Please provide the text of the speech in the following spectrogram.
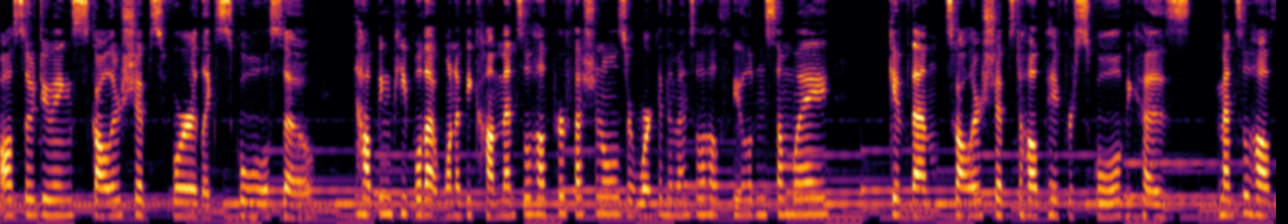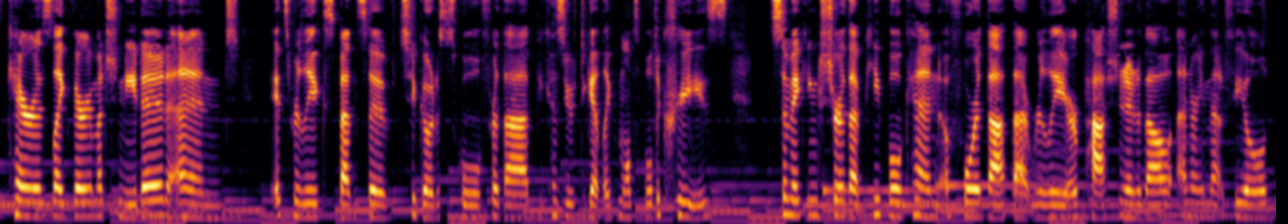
Also, doing scholarships for like school. So, helping people that want to become mental health professionals or work in the mental health field in some way, give them scholarships to help pay for school because mental health care is like very much needed and it's really expensive to go to school for that because you have to get like multiple degrees. So making sure that people can afford that that really are passionate about entering that field.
